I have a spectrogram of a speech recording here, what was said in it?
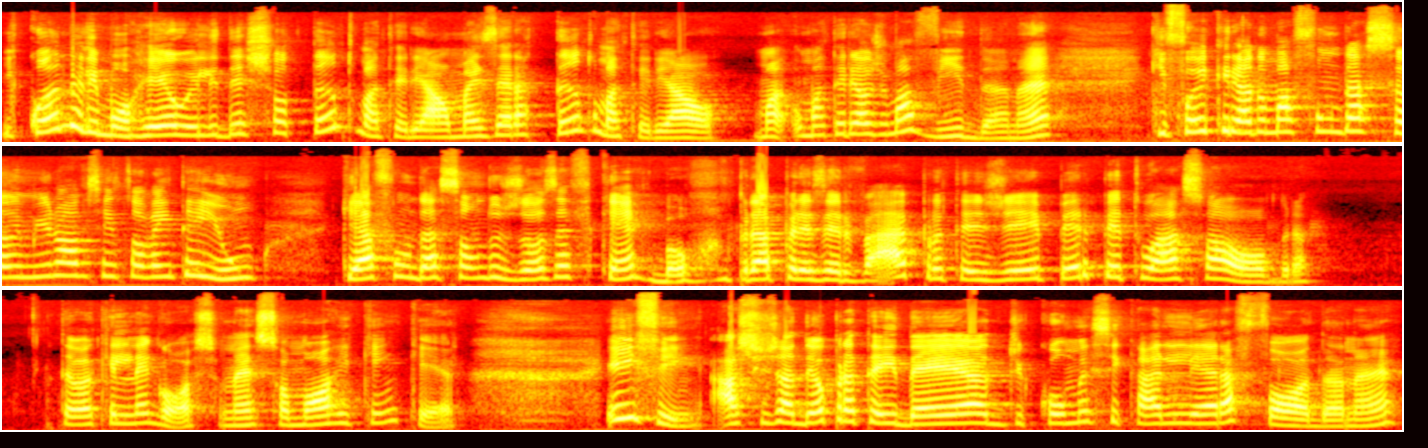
E quando ele morreu, ele deixou tanto material, mas era tanto material, uma, o material de uma vida, né? Que foi criada uma fundação em 1991, que é a fundação do Joseph Campbell, para preservar, proteger e perpetuar a sua obra. Então, é aquele negócio, né? Só morre quem quer. Enfim, acho que já deu para ter ideia de como esse cara ele era foda, né?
